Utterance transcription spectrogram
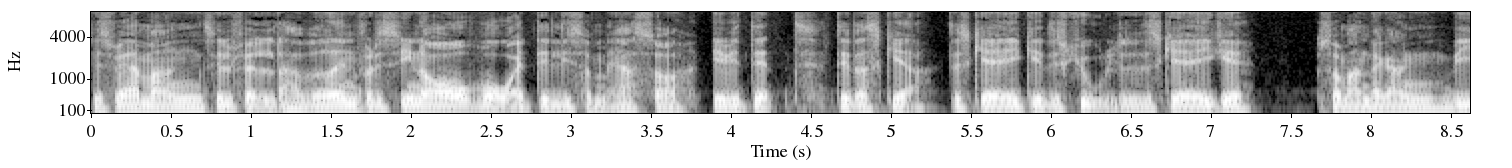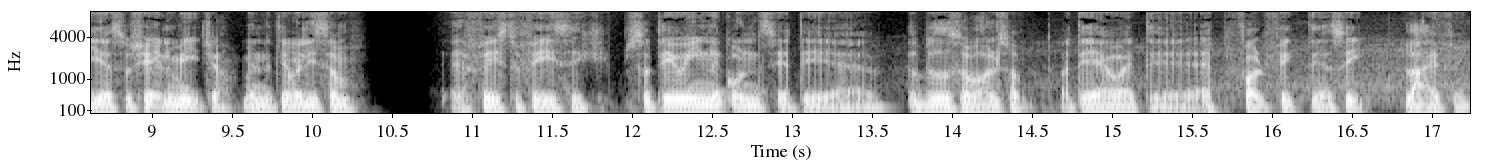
desværre mange tilfælde, der har været inden for de senere år, hvor at det ligesom er så evident, det der sker. Det sker ikke i det skjulte, det sker ikke som andre gange via sociale medier, men det var ligesom face to face, ikke? Så det er jo en af grunden til, at det er blevet så voldsomt, og det er jo, at, øh, at folk fik det at se live, ikke?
